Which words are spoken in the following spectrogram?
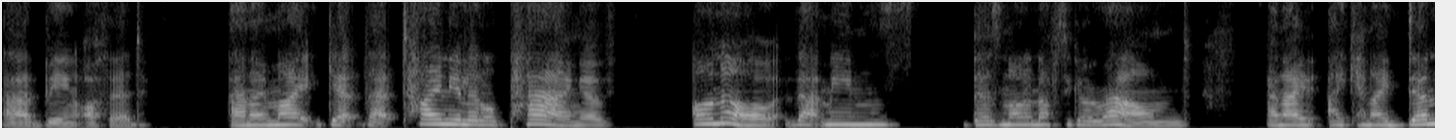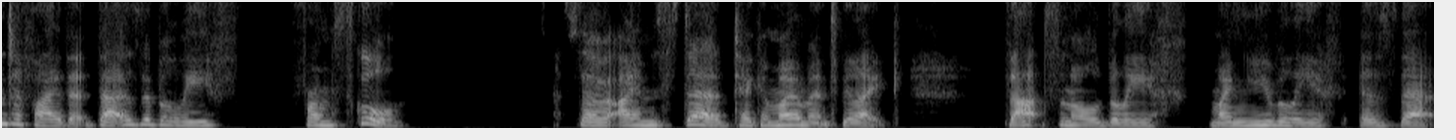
uh, being offered. And I might get that tiny little pang of, oh no, that means there's not enough to go around. And I, I can identify that that is a belief from school. So I instead take a moment to be like, that's an old belief. My new belief is that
